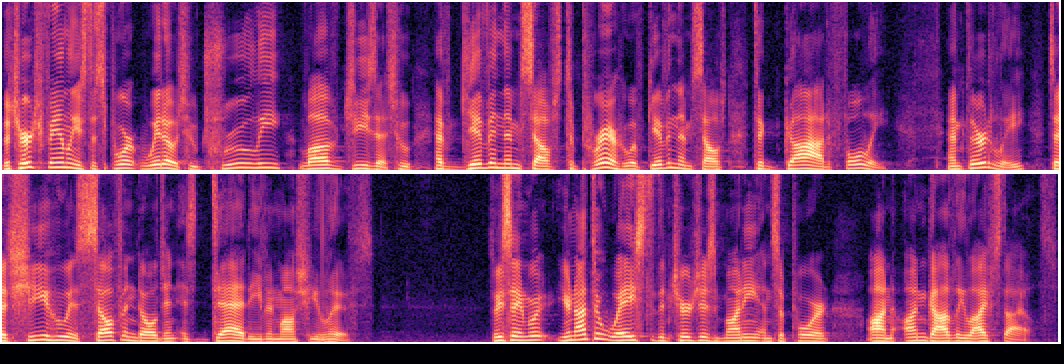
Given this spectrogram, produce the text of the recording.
The church family is to support widows who truly love Jesus, who have given themselves to prayer, who have given themselves to God fully. And thirdly, it She who is self indulgent is dead even while she lives. So he's saying, You're not to waste the church's money and support on ungodly lifestyles.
